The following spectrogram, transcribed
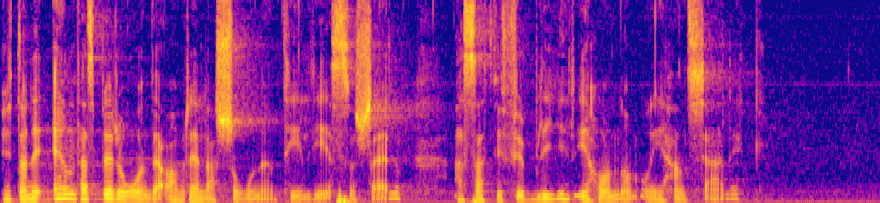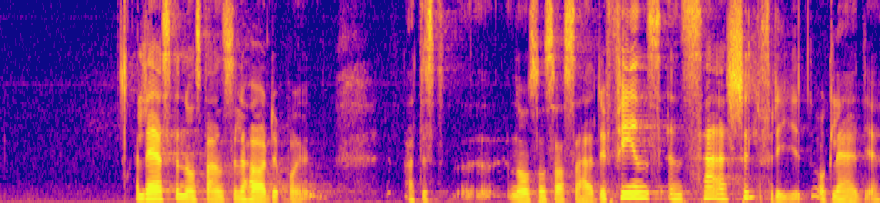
utan är endast beroende av relationen till Jesus själv. Alltså att vi förblir i honom och i hans kärlek. Jag läste någonstans, eller hörde på att det, någon som sa så här, det finns en särskild frid och glädje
